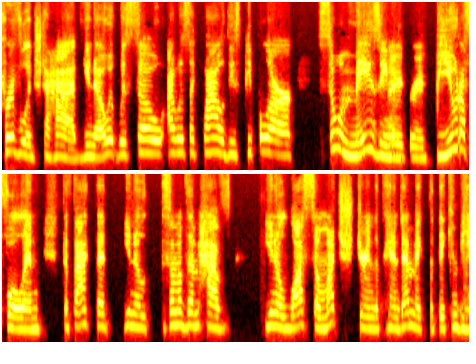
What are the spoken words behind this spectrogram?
privilege to have you know? It was so i was like wow these people are so amazing i and agree. beautiful. And the fact that you know some of them have you know lost so much during the pandemic but they can be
